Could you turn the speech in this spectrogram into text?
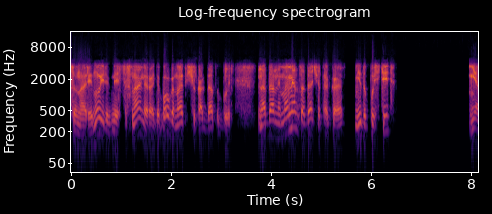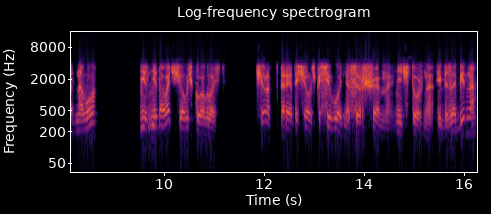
сценарий, ну или вместе с нами, ради бога, но это еще когда-то будет. На данный момент задача такая, не допустить ни одного, не, не давать щелочку во власть. Еще раз повторяю, эта щелочка сегодня совершенно ничтожна и безобидна,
